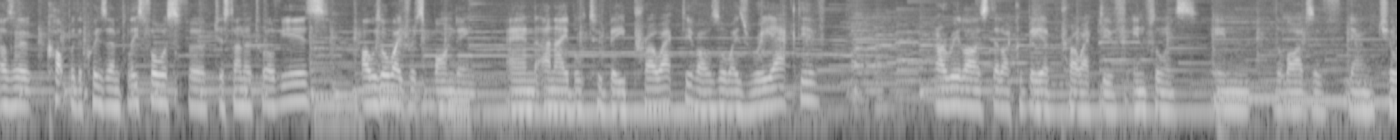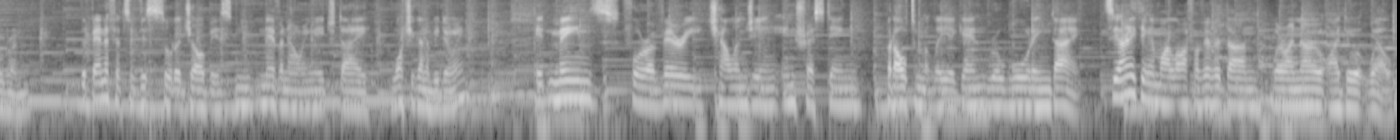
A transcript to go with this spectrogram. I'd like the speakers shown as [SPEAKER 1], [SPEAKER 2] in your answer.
[SPEAKER 1] I was a cop with the Queensland Police Force for just under 12 years. I was always responding and unable to be proactive. I was always reactive. I realised that I could be a proactive influence in the lives of young children. The benefits of this sort of job is never knowing each day what you're going to be doing. It means for a very challenging, interesting, but ultimately, again, rewarding day. It's the only thing in my life I've ever done where I know I do it well.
